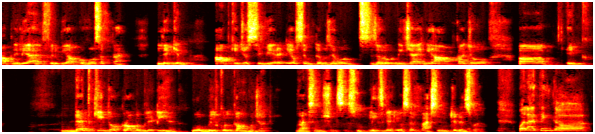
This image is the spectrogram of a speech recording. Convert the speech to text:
आपने लिया है, फिर भी आपको हो सकता है। लेकिन आपकी जो सिवियरिटी ऑफ़ सिम्टम्स है, वो ज़रूर नीचे आएँगे। आपका जो एक डेथ की जो प्रोबेबिलिटी है, वो बिल्कुल कम हो जाती है वैक्सीनेशन से। So please get yourself vaccinated as well well I think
